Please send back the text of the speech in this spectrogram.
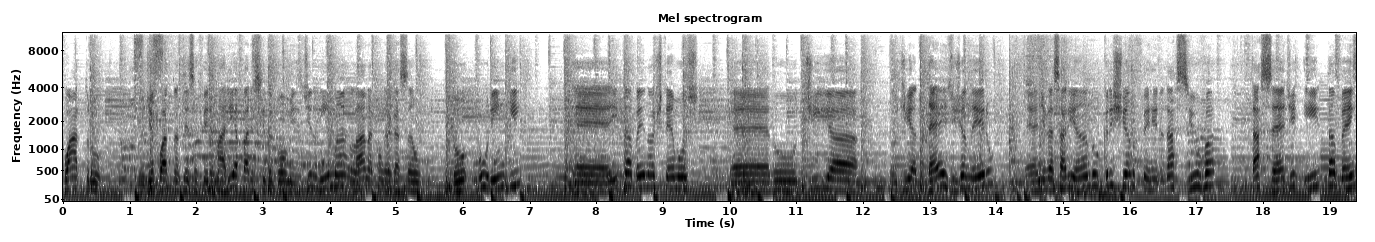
4, no dia 4, na terça-feira, Maria Aparecida Gomes de Lima, lá na congregação do Muringue. É, e também nós temos é, no, dia, no dia 10 de janeiro, é, aniversariando Cristiano Ferreira da Silva, da sede, e também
